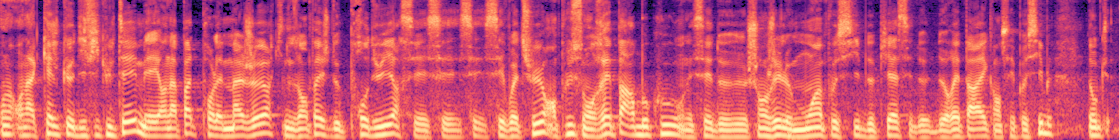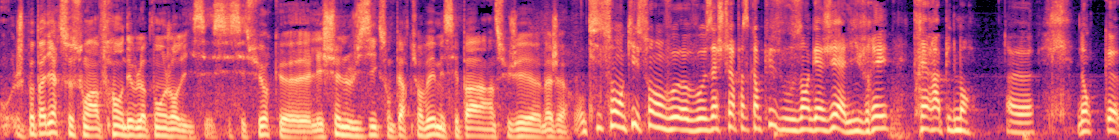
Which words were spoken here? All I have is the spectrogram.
on a quelques difficultés, mais on n'a pas de problème majeur qui nous empêche de produire ces, ces, ces, voitures. En plus, on répare beaucoup. On essaie de changer le moins possible de pièces et de, de réparer quand c'est possible. Donc, je peux pas dire que ce soit un frein au développement aujourd'hui. C'est sûr que les chaînes logistiques sont perturbées, mais c'est pas un sujet euh, majeur. Qui sont, qui sont vos, acheteurs? Parce qu'en plus, vous vous engagez à livrer très rapidement. Euh, donc, euh,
